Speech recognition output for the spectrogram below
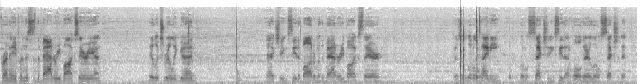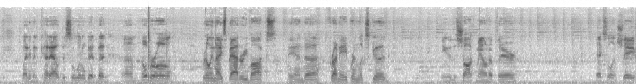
Front apron. This is the battery box area. It looks really good. Actually, you can see the bottom of the battery box there. There's a little tiny little section. You can see that hole there, a little section that might have been cut out just a little bit, but um, overall, really nice battery box and uh, front apron looks good. You know, the shock mount up there, excellent shape.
